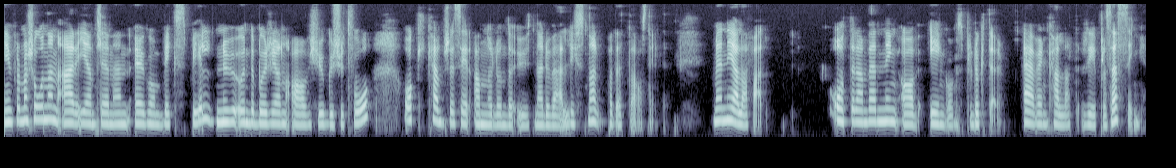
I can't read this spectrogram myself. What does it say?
Informationen är egentligen en ögonblicksbild nu under början av 2022 och kanske ser annorlunda ut när du väl lyssnar på detta avsnitt. Men i alla fall. Återanvändning av engångsprodukter, även kallat reprocessing.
